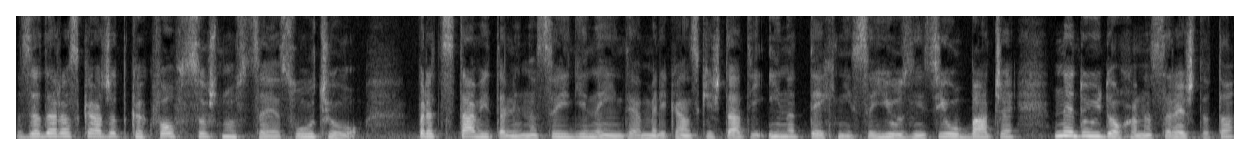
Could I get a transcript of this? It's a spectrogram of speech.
за да разкажат какво всъщност се е случило. Представители на Съединените Американски щати и на техни съюзници обаче не дойдоха на срещата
